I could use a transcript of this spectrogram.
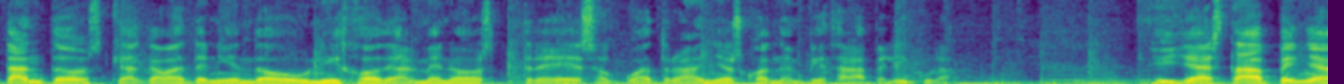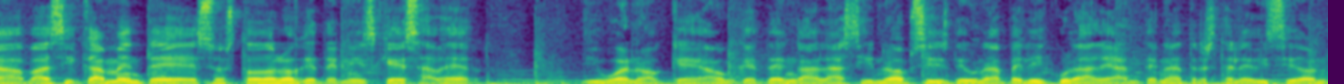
tantos que acaba teniendo un hijo de al menos 3 o 4 años cuando empieza la película. Y ya está, Peña, básicamente eso es todo lo que tenéis que saber. Y bueno, que aunque tenga la sinopsis de una película de Antena 3 Televisión,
